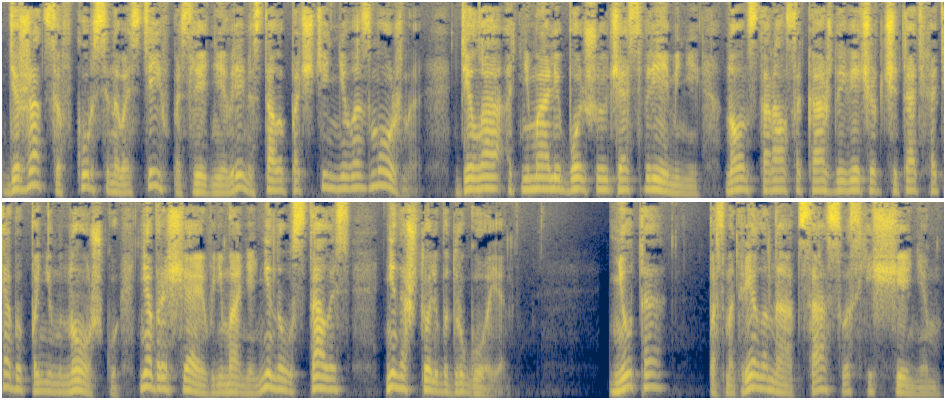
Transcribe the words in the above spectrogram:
Держаться в курсе новостей в последнее время стало почти невозможно. Дела отнимали большую часть времени, но он старался каждый вечер читать хотя бы понемножку, не обращая внимания ни на усталость, ни на что-либо другое. Нюта посмотрела на отца с восхищением.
